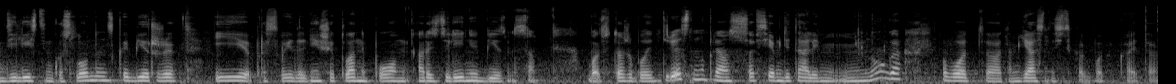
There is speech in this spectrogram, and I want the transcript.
делистингу с лондонской биржи и про свои дальнейшие планы по разделению бизнеса. Вот, что тоже было интересно, ну, прям совсем деталей немного, вот, а, там ясность как бы какая-то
